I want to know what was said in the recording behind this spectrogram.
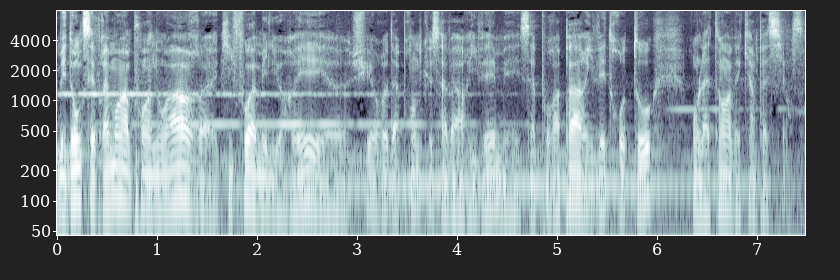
Mais donc c'est vraiment un point noir qu'il faut améliorer. je suis heureux d'apprendre que ça va arriver, mais ça pourra pas arriver trop tôt. On l'attend avec impatience.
